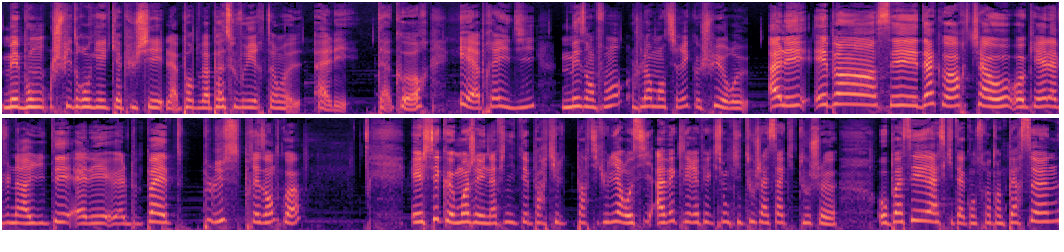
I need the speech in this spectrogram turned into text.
Mais bon, je suis drogué, capuché, la porte va pas s'ouvrir. T'es en mode Allez, d'accord. Et après, il dit Mes enfants, je leur mentirai que je suis heureux. Allez, eh ben, c'est d'accord, ciao, ok, la vulnérabilité, elle, est, elle peut pas être plus présente, quoi. Et je sais que moi j'ai une affinité particulière aussi avec les réflexions qui touchent à ça, qui touchent euh, au passé, à ce qui t'a construit en tant que personne,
